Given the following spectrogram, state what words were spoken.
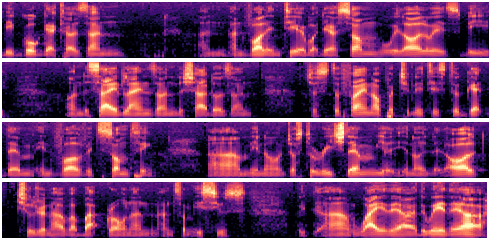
be go-getters and, and, and volunteer, but there are some who will always be on the sidelines, on the shadows, and just to find opportunities to get them involved with something um, you know, just to reach them. You, you, know, all children have a background and, and some issues with um, why they are the way they are.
